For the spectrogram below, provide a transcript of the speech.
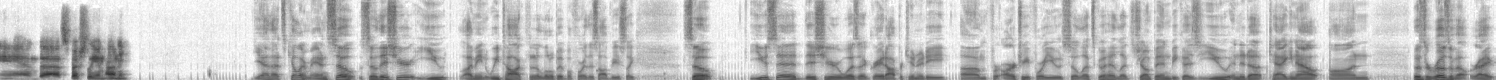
and uh, especially in hunting. Yeah, that's killer, man. So so this year you I mean, we talked a little bit before this obviously. So you said this year was a great opportunity um, for archery for you. So let's go ahead, let's jump in because you ended up tagging out on those are Roosevelt, right?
